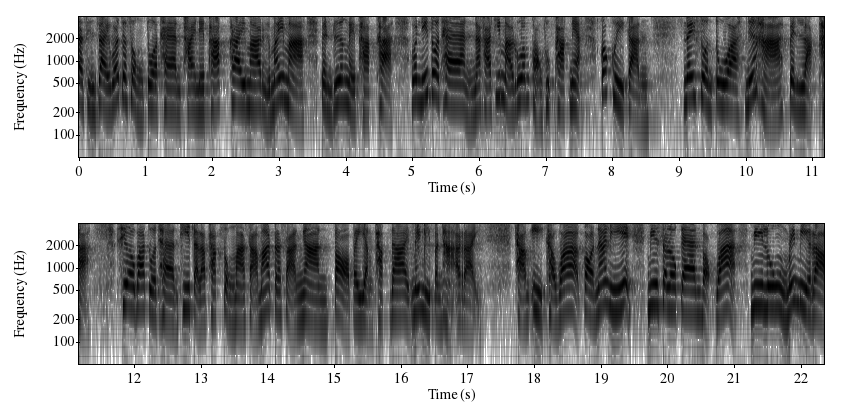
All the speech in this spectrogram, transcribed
ตัดสินใจว่าจะส่งตัวแทนภายในพักใครมาหรือไม่มาเป็นเรื่องในพักค่ะ วันนี้ตัวแทนนะคะที่มาร่วมของทุกพักเนี่ยก็คุยกัน ในส่วนตัวเนื้อหาเป็นหลักค่ะ เชื่อว่าตัวแทนที่แต่ละพักส่งมาสามารถประสานงานต่อไปอยังพักได้ไม่มีปัญหาอะไร ถามอีกค่ะว่าก่อนหน้านี้มีสโลแกนบอกว่า มีลุงไม่มีเรา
